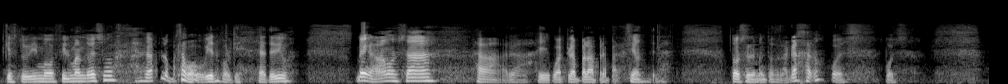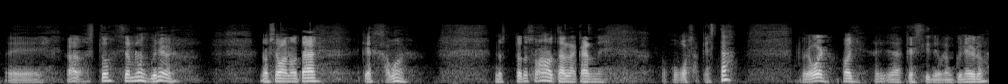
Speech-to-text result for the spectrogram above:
que estuvimos filmando eso, lo pasamos bien porque, ya te digo, venga, vamos a, a, igual que para la preparación de todos los elementos de la caja, ¿no? Pues, pues, eh, claro, esto es en blanco y negro. No se va a notar que es jabón. Esto no se va a notar la carne, lo jugosa que está. Pero bueno, oye, ya que es cine blanco y negro,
